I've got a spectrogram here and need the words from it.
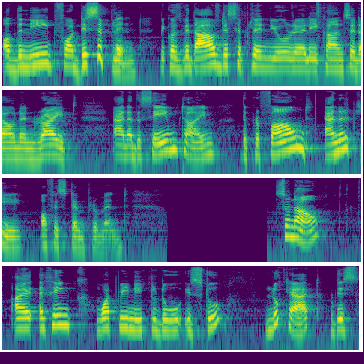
of the need for discipline, because without discipline you really can't sit down and write and at the same time the profound anarchy of his temperament. So, now I, I think what we need to do is to look at this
